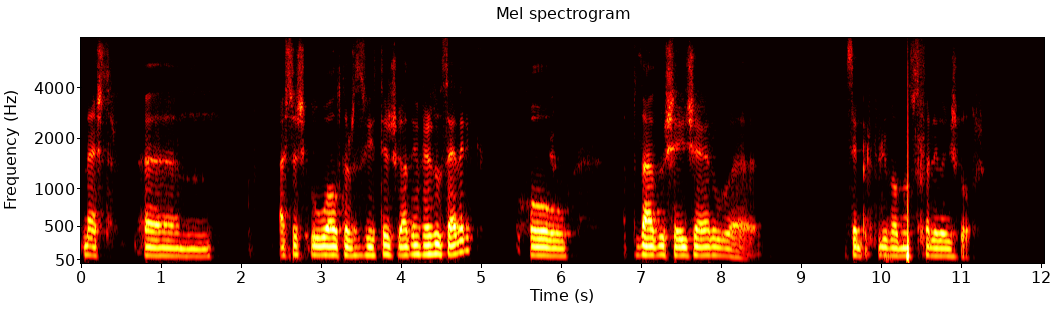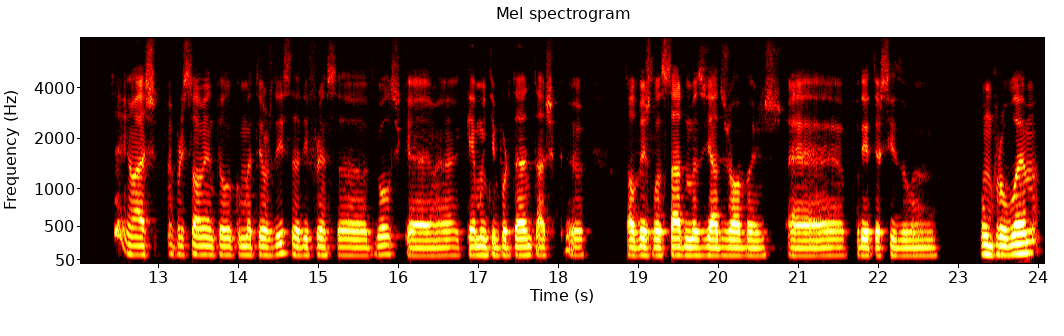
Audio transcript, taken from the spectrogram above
Mestre, hum, achas que o Walters devia ter jogado em vez do Cedric? Ou, apesar do 6-0, uh, é sempre preferível não sofrer dois gols? Sim, eu acho, principalmente pelo que o Mateus disse, a diferença de gols, que é, que é muito importante. Acho que talvez lançar demasiados jovens é, podia ter sido um, um problema.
